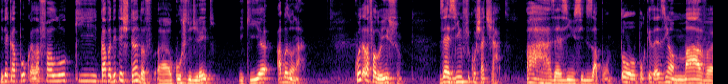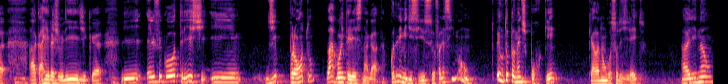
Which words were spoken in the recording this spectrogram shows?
E daqui a pouco ela falou que estava detestando a, a, o curso de direito e que ia abandonar. Quando ela falou isso, Zezinho ficou chateado. Ah, Zezinho se desapontou porque Zezinho amava a carreira jurídica e ele ficou triste e de pronto largou o interesse na gata. Quando ele me disse isso, eu falei assim, irmão, tu perguntou pelo menos por quê que ela não gostou do direito? Aí ele, não,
